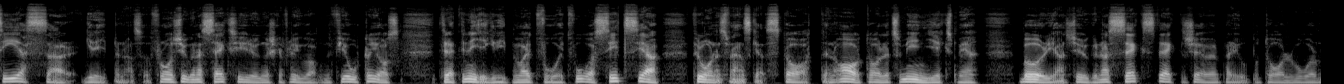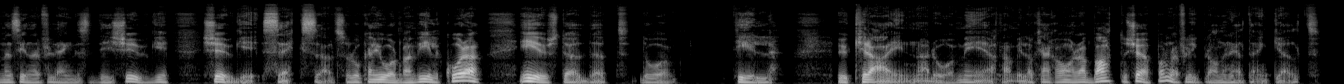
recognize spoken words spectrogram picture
Caesar Gripen alltså. Från 2006 hyr ungerska flygvapnet 14 JAS 39 Gripen var två i tvåsitsiga från den svenska staten. Avtalet som ingicks med början 2006 sträckte sig över en period på 12 år men senare förlängdes det till 2026 alltså. Då kan ju Orbán villkora EU-stödet då till Ukraina då med att han vill kanske ha en rabatt och köpa de här flygplanen helt enkelt.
